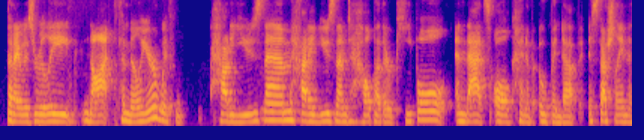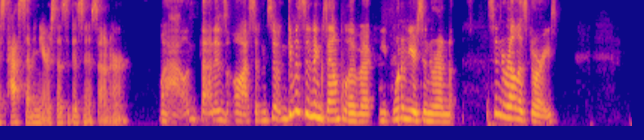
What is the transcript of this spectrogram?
but I was really not familiar with how to use them, how to use them to help other people. And that's all kind of opened up, especially in this past seven years as a business owner. Wow, that is awesome. So give us an example of a, one of your Cinderella, Cinderella stories.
